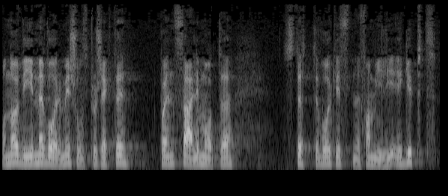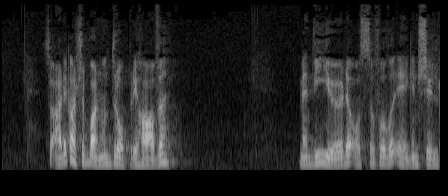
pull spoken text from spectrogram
Og når vi med våre misjonsprosjekter på en særlig måte støtter vår kristne familie i Egypt, så er det kanskje bare noen dråper i havet. Men vi gjør det også for vår egen skyld.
